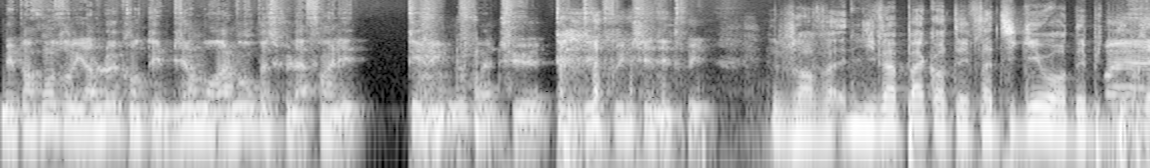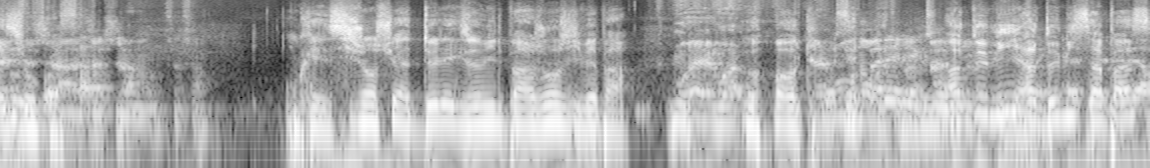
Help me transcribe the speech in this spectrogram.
Mais par contre, regarde-le quand t'es bien moralement parce que la fin elle est terrible. quoi. Tu t'es détruit de chez détruit. Genre, n'y va pas quand t'es fatigué ou en début de dépression. c'est Quoi. ça, c'est ça, c'est ça. Ok, si j'en suis à 2 Lexomil par jour, j'y vais pas. Ouais, voilà. Ok. Calmement, C'est non, pas tu les vas Lexomil pas. Un demi, un demi, ça passe.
